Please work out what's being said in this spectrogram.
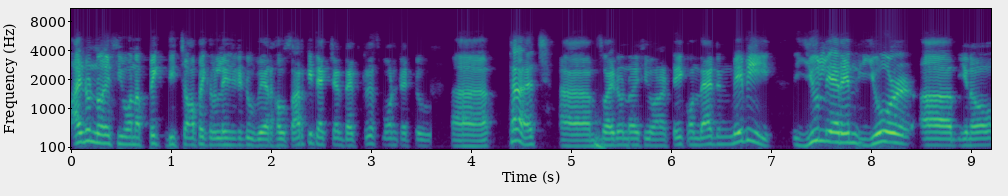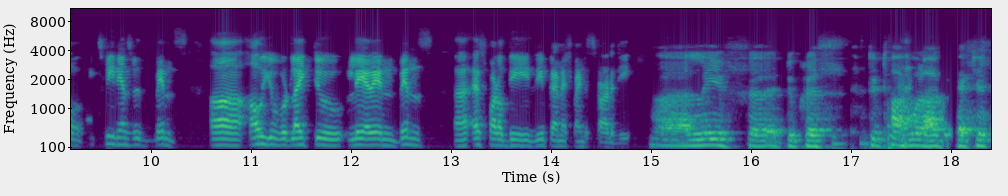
I don't know if you want to pick the topic related to warehouse architecture that Chris wanted to uh, touch. Um, so I don't know if you want to take on that, and maybe you layer in your, uh, you know, experience with bins, uh, how you would like to layer in bins uh, as part of the replenishment strategy. Uh, I'll leave to Chris to talk about architecture.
